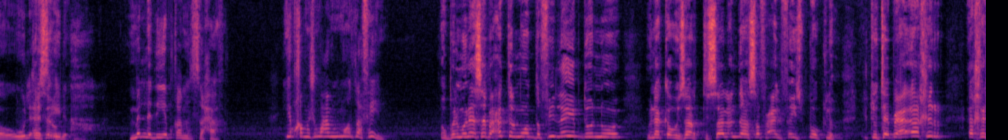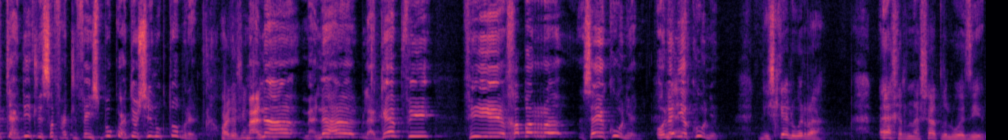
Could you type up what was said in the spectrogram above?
والأسئلة ما الذي يبقى من الصحافة؟ يبقى مجموعة من الموظفين. وبالمناسبة حتى الموظفين لا يبدو أنه هناك وزارة اتصال عندها صفحة على الفيسبوك. تتابع آخر آخر تحديث لصفحة الفيسبوك 21 أكتوبر. 21 معناها معناها العقاب في في خبر سيكون يعني ولن يكون يعني. الإشكال وين راه؟ آخر نشاط للوزير.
